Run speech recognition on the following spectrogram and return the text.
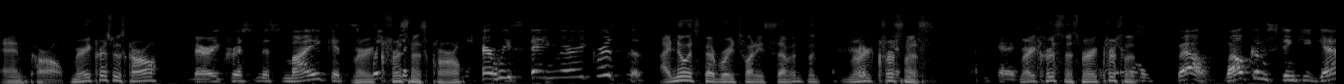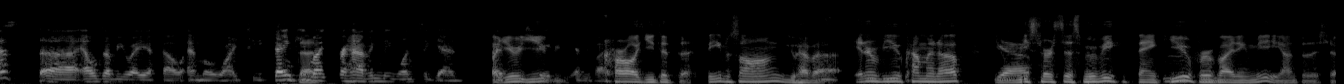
and Carl. Merry Christmas, Carl. Merry Christmas, Mike. It's Merry wait, Christmas, Carl. Why are we saying Merry Christmas? I know it's February 27th, but Merry Christmas. Okay. Merry Christmas. Merry Christmas. Well, welcome, stinky guests, uh, LWAFL Thank you, That- Mike, for having me once again. Uh, I you, you, appreciate the invite. Carl, you did the theme song. You have a interview coming up. You Yeah. researched this movie. Thank you for Mhm. inviting me onto the show.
